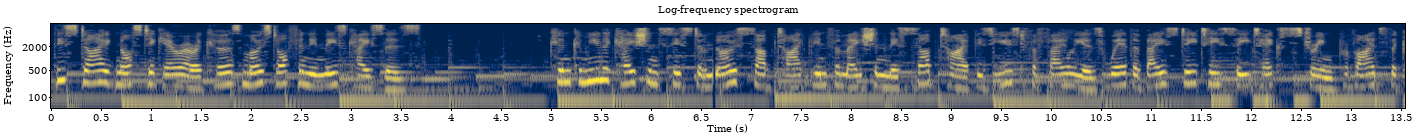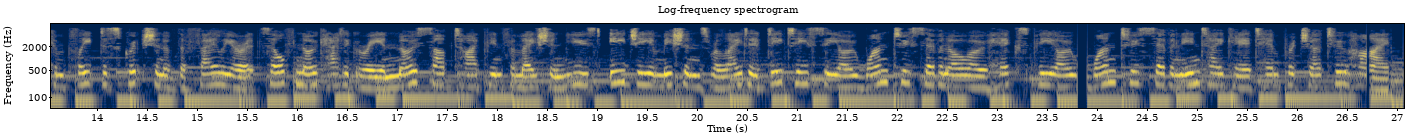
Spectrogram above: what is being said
This diagnostic error occurs most often in these cases. CAN communication system no subtype information This subtype is used for failures where the base DTC text string provides the complete description of the failure itself no category and no subtype information used, e.g. emissions-related DTC 012700 hex P0127 intake air temperature too high.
